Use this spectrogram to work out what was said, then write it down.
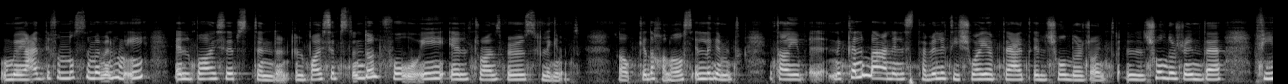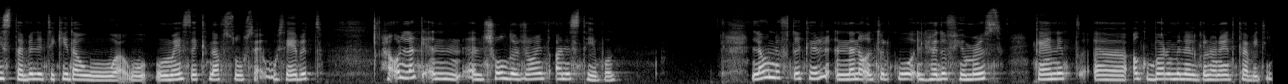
وبيعدي في النص ما بينهم إيه؟ ال biceps tendon. ال biceps tendon فوقه إيه؟ ال transverse ligament طب كده خلاص ال ligament طيب نتكلم بقى عن ال stability شوية بتاعه ال shoulder joint. ال shoulder joint ده فيه stability كده وماسك نفسه وثابت. هقول لك إن ال shoulder joint unstable. لو نفتكر إن أنا قلت لكم ال head of humerus كانت أكبر من ال glenoid cavity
